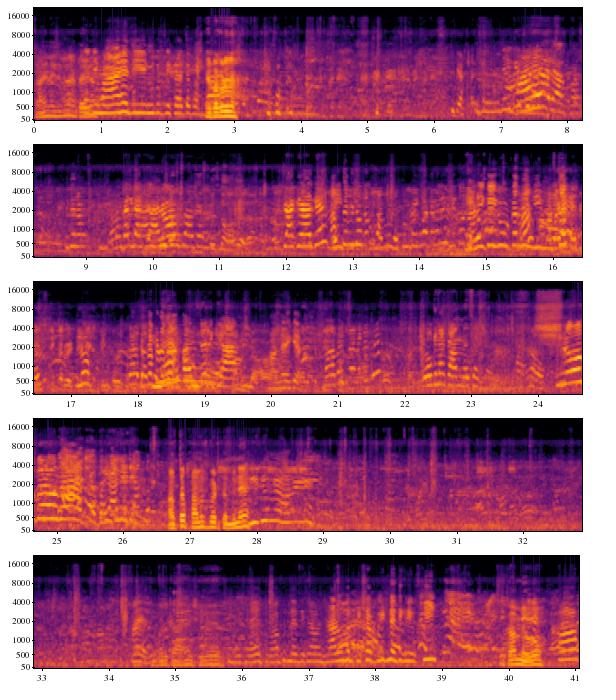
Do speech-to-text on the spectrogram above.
काय नाही दिलं ना जी वहाँ है जी इनको दिख हे पकडू जाके आगे अब तो भी लोग लड़ाई कहीं को कर रही जी लो अंदर हाँ नहीं क्या काम नहीं था रोक रो ना भैया ने देखो आता फार्मच भेट कमी नाही वीडियो में आ रही है हाँ शेर। है वहाँ नहीं दिख रहा झाड़ों पर पीछे पीठ नहीं दिख रही उसकी। सामने वो? हाँ।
